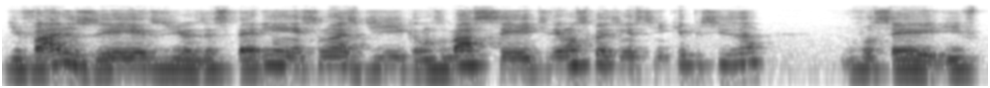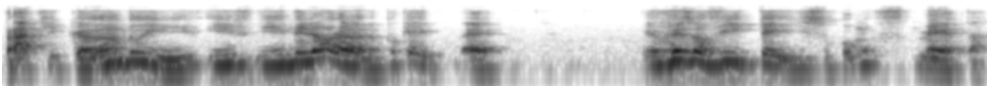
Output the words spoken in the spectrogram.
de vários erros, de experiências, umas dicas, uns macetes, tem umas coisinhas assim que precisa você ir praticando e, e, e melhorando. Porque é, eu resolvi ter isso como meta,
